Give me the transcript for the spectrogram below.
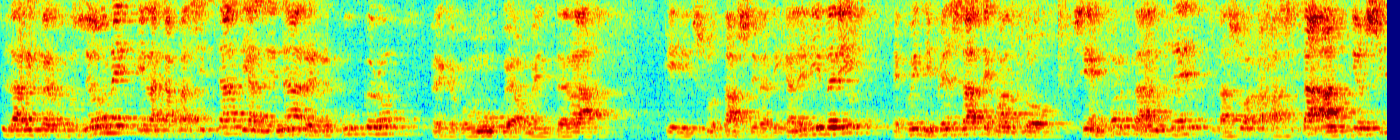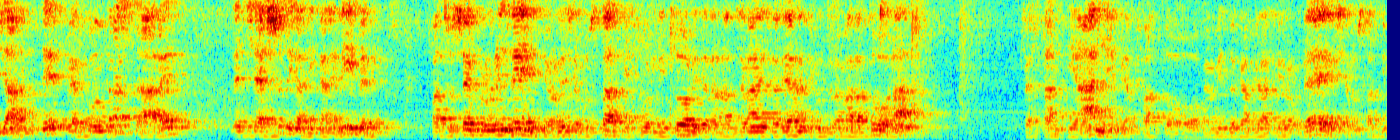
la riperfusione e la capacità di allenare il recupero perché comunque aumenterà il suo tasso di radicali liberi e quindi pensate quanto sia importante la sua capacità antiossidante per contrastare l'eccesso di radicali liberi. Faccio sempre un esempio, noi siamo stati fornitori della nazionale italiana di ultramaratona per tanti anni, abbiamo, fatto, abbiamo vinto i campionati europei, stati,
